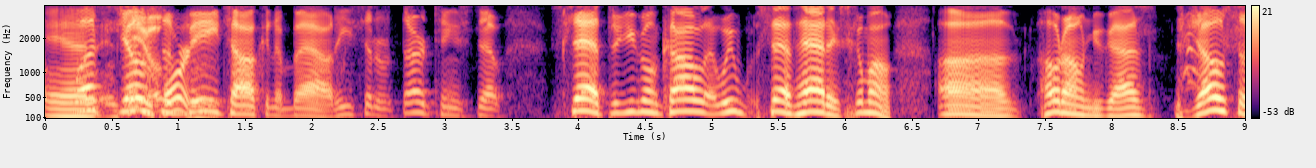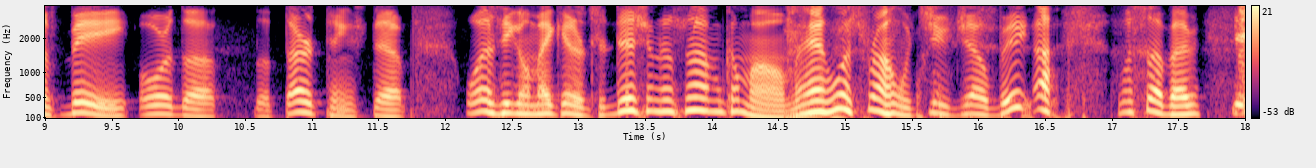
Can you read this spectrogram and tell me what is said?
and What's Joseph important. B talking about? He said a 13 step. Seth, are you gonna call it? We Seth Haddix, come on. Uh, hold on, you guys. Joseph B or the the 13 step. Was he gonna make it a tradition or something? Come on, man. What's wrong with you, Joe B? Ah, what's up, baby? Yeah,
